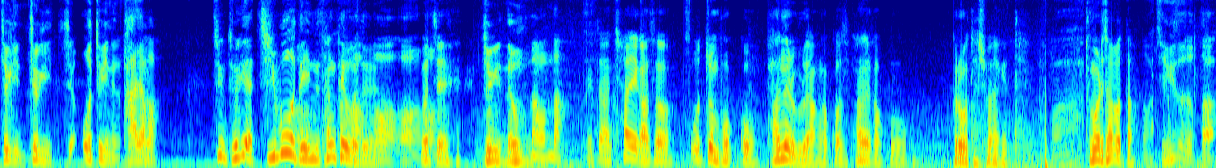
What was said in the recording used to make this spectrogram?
저기 저기 저, 오토 있는 거 다 잡아. 지금 저기가 집어돼 있는 상태거든. 어, 어, 어, 맞지? 어. 저기 너무 나온다. 일단 차에 가서 옷 좀 벗고 바늘을 우리가 안 갖고 와서 바늘 갖고 오고 그러고 다시 와야겠다. 와. 두 마리 잡았다. 어, 재밌어졌다.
